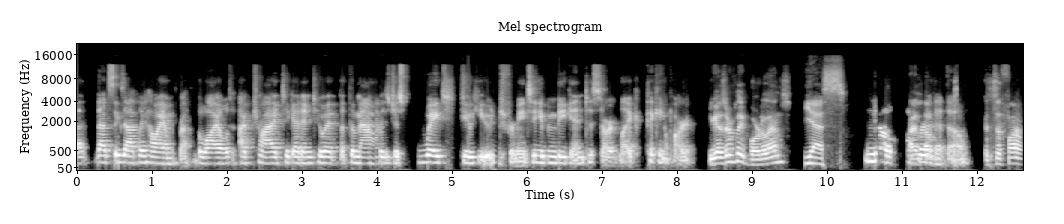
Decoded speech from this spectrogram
that. That's exactly how I am with Breath of the Wild. I've tried to get into it, but the map is just way too huge for me to even begin to start like picking apart. You guys ever play Borderlands? Yes. No, I've I heard love of it though. It's a fun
